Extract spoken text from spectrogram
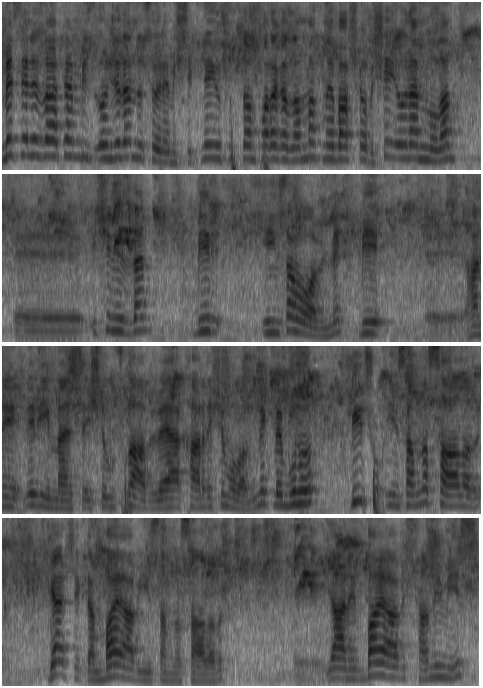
Mesele zaten biz önceden de söylemiştik. Ne YouTube'dan para kazanmak ne başka bir şey. Önemli olan e, işinizden bir insan olabilmek. Bir e, hani ne diyeyim ben size işte Utku abi veya kardeşim olabilmek ve bunu birçok insanla sağladık. Gerçekten bayağı bir insanla sağladık. E, yani bayağı bir samimiyiz.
